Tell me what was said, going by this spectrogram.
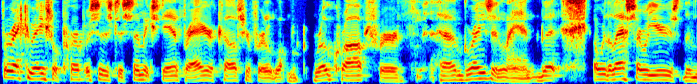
for recreational purposes to some extent, for agriculture, for row crops, for uh, grazing land. But over the last several years, the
